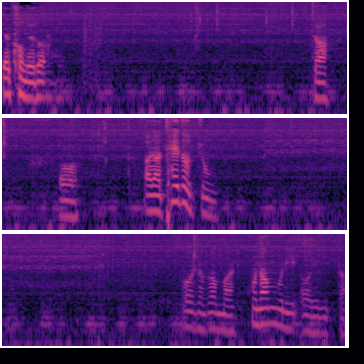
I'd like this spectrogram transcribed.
뱉어내라. 자, 어, 아 나 태도 좀. 어 잠깐만. 코난물이 어 여기 있다.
